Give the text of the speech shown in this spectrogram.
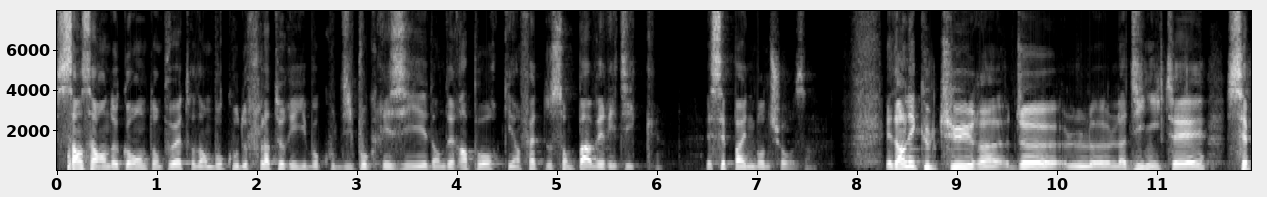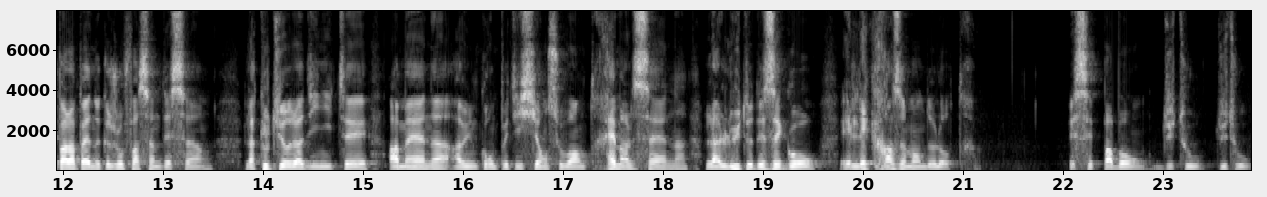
sans s'en rendre compte, on peut être dans beaucoup de flatterie, beaucoup d'hypocrisie, dans des rapports qui en fait ne sont pas véridiques. Et ce n'est pas une bonne chose. Et dans les cultures de la dignité, c'est pas la peine que je vous fasse un dessin. La culture de la dignité amène à une compétition souvent très malsaine, la lutte des égaux et l'écrasement de l'autre. Et c'est pas bon du tout, du tout.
